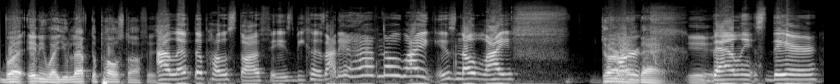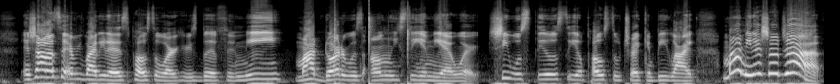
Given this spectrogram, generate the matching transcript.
But anyway, you left the post office I left the post office because I didn't have no like it's no life during work that. Yeah. balance there. And shout out to everybody that's postal workers. But for me, my daughter was only seeing me at work. She will still see a postal truck and be like, Mommy, that's your job.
